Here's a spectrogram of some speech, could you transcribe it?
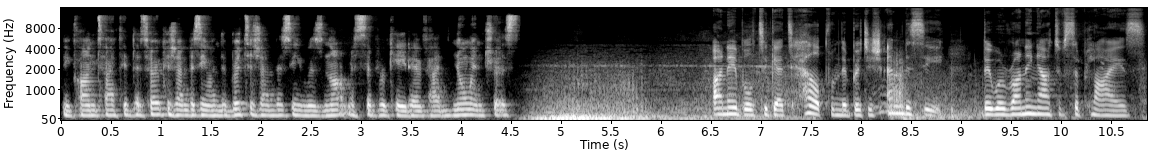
We contacted the Turkish embassy when the British embassy was not reciprocative, had no interest. Unable to get help from the British embassy, they were running out of supplies.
